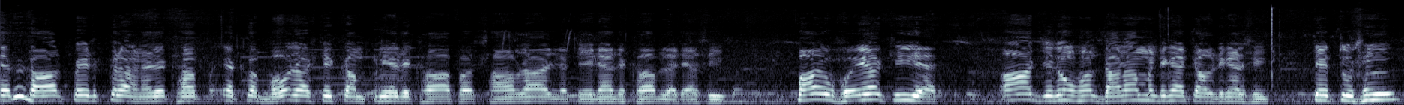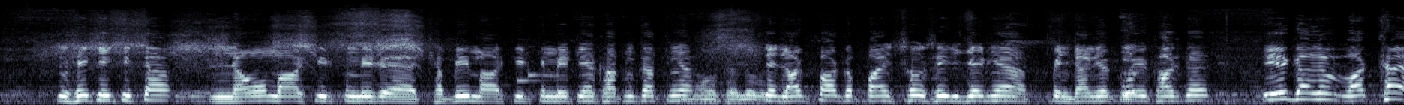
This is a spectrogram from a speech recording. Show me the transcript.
ਇੱਕ ਕਾਰਪੋਰੇਟ ਘਰਾਣੇ ਦੇ ਖਿਲਾਫ ਇੱਕ ਬਹੁਰਾਸ਼ਟਰੀ ਕੰਪਨੀਆਂ ਦੇ ਖਿਲਾਫ ਸਾਮਰਾਜ ਲਟੇਰਿਆਂ ਦੇ ਖਿਲਾਫ ਲੜਿਆ ਸੀ। ਪਰ ਹੋਇਆ ਕੀ ਹੈ? ਆ ਜਦੋਂ ਹੁਣ ਦਾਣਾ ਮੰਡੀਆਂ ਚੱਲਦੀਆਂ ਸੀ ਤੇ ਤੁਸੀਂ ਤੁਸੀਂ ਕੀ ਕੀਤਾ? 9 ਮਾਰਕੀਟ ਕਮੇਟੀ 26 ਮਾਰਕੀਟ ਕਮੇਟੀਆਂ ਖਤਮ ਕਰਤੀਆਂ ਤੇ ਲਗਭਗ 500 ਸੀ ਜਿਹੜੀਆਂ ਪਿੰਡਾਂ ਦੀਆਂ ਕੋਈ ਖਤਮ ਇਹ ਗੱਲ ਵੱਖ ਹੈ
